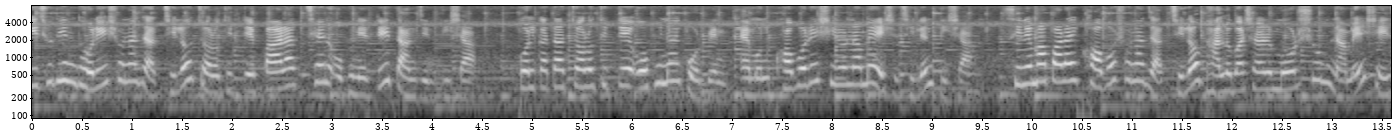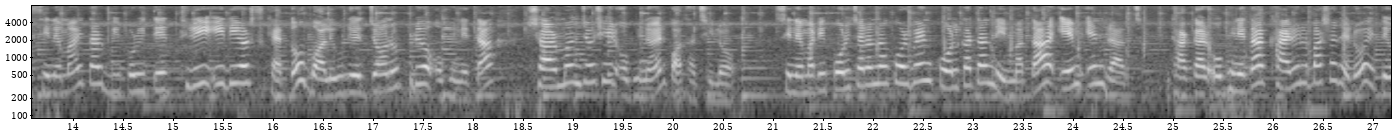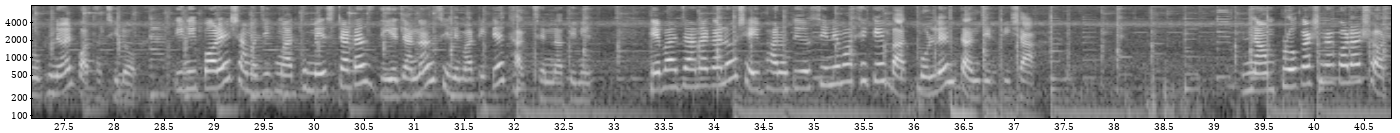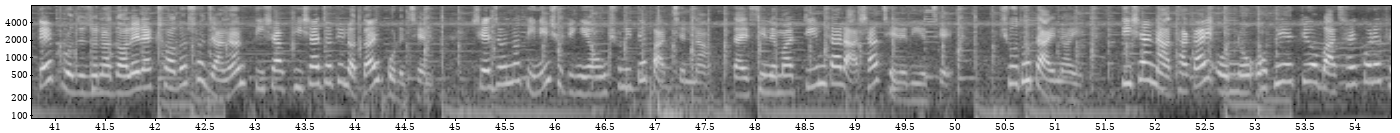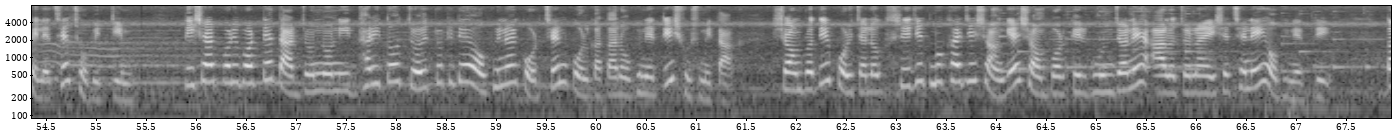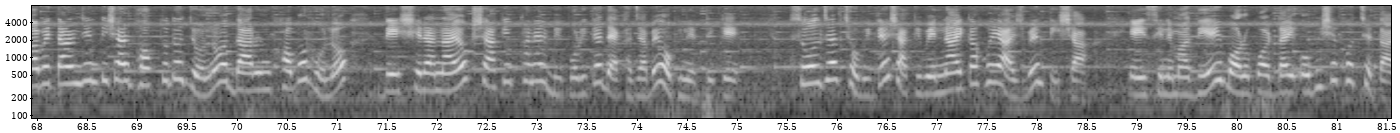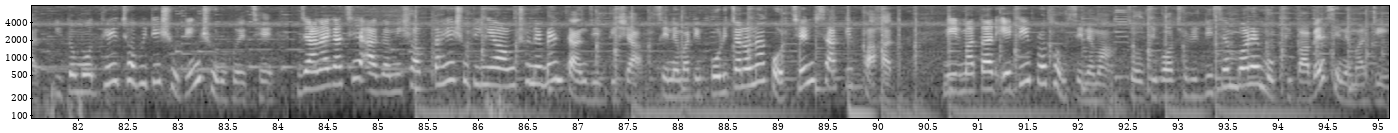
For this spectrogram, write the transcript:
কিছুদিন ধরেই শোনা যাচ্ছিল চলচ্চিত্রে পা রাখছেন অভিনেত্রী তানজিন তিশা। কলকাতার চলচ্চিত্রে অভিনয় করবেন, এমন খবরের শিরোনামে এসেছিলেন তিশা। সিনেমা পাড়ায় খবর শোনা যাচ্ছিল, ভালোবাসার মরশুম নামে সেই সিনেমায় তার বিপরীতে থ্রি ইডিয়টস খ্যাত বলিউডের জনপ্রিয় অভিনেতা শর্মন যোশীর অভিনয়ের কথা ছিল। সিনেমাটি পরিচালনা করবেন কলকাতার নির্মাতা এম এন রাজ। ঢাকার অভিনেতা খায়রুল বাসারেরও এতে অভিনয়ের কথা ছিল। তিনি পরে সামাজিক মাধ্যমে স্ট্যাটাস দিয়ে জানান সিনেমাটিতে থাকছেন না তিনি। এবার জানা গেল সেই ভারতীয় সিনেমা থেকে বাদ পড়লেন তানজিন তিশা নাম প্রকাশ না করার শর্তে প্রযোজনা দলের এক সদস্য জানান, তিশা ভিসা জটিলতায় পড়েছেন। সেজন্য তিনি শুটিংয়ে অংশ নিতে পারছেন না, তাই সিনেমার টিম তার আশা ছেড়ে দিয়েছে। শুধু তাই নয়, তিশা না থাকায় অন্য অভিনেত্রীও বাছাই করে ফেলেছে ছবির টিম। তিশার পরিবর্তে তার জন্য নির্ধারিত চরিত্রটিতে অভিনয় করছেন কলকাতার অভিনেত্রী সুস্মিতা। সম্প্রতি পরিচালক সৃজিত মুখার্জির সঙ্গে সম্পর্কের গুঞ্জনে আলোচনায় এসেছেন এই অভিনেত্রী। তবে তানজিন তিশার ভক্তদের জন্য দারুণ খবর হলো, দেশ সেরা নায়ক শাকিব খানের বিপরীতে দেখা যাবে অভিনেত্রীকে। সোলজার ছবিতে শাকিবের নায়িকা হয়ে আসবেন তিশা। এই সিনেমা দিয়েই বড় পর্দায় অভিষেক হচ্ছে তার। ইতোমধ্যেই ছবিটির শুটিং শুরু হয়েছে। জানা গেছে, আগামী সপ্তাহে শুটিংয়ে অংশ নেবেন তানজিদ দিশা। সিনেমাটি পরিচালনা করছেন সাকিব ফাহাদ। নির্মাতার এটি প্রথম সিনেমা। চলতি বছরের ডিসেম্বরে মুক্তি পাবে সিনেমাটি।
